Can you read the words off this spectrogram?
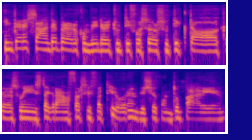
Interessante, però ero convinto che tutti fossero su TikTok, su Instagram, a farsi fatti loro, invece a quanto pare.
